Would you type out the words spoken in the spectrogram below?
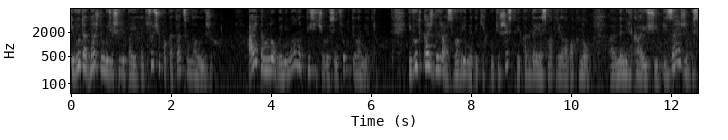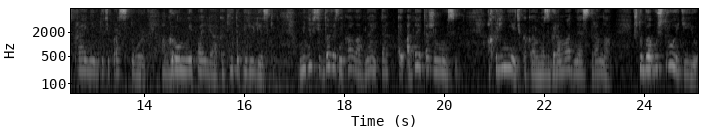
И вот однажды мы решили поехать в Сочи покататься на лыжах. А это много ни мало 1800 километров. И вот каждый раз во время таких путешествий, когда я смотрела в окно э, на мелькающие пейзажи, бескрайние вот эти просторы, огромные поля, какие-то перелески, у меня всегда возникала одна и та, э, одна и та же мысль. Охренеть, какая у нас громадная страна. Чтобы обустроить ее,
